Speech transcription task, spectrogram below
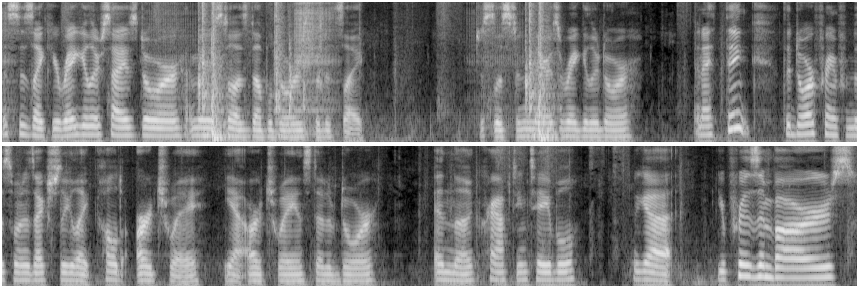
This is like your regular size door. I mean, it still has double doors, but it's like just listed in there as a regular door. And I think the door frame from this one is actually like called archway. Yeah, archway instead of door. And the crafting table. We got your prison bars.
